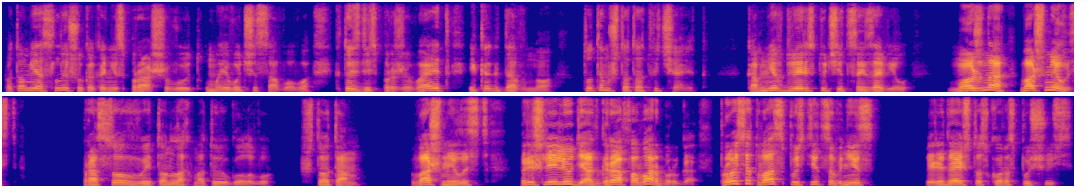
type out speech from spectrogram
Потом я слышу, как они спрашивают у моего часового, кто здесь проживает и как давно. Тот им что-то отвечает. Ко мне в дверь стучится и завил. «Можно, ваш милость?» Просовывает он лохматую голову. «Что там?» «Ваш милость, пришли люди от графа Варбурга. Просят вас спуститься вниз. Передай, что скоро спущусь».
